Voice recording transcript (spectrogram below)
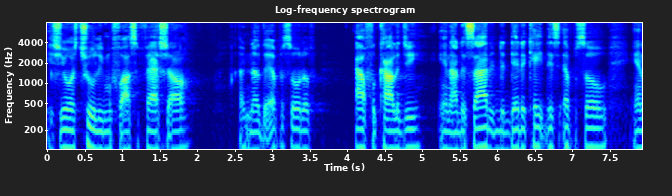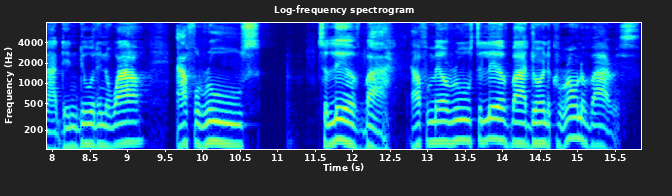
It's yours truly, Mufasa Fashaw. Another episode of Alpha Alphacology. And I decided to dedicate this episode, and I didn't do it in a while. Alpha rules to live by. Alpha male rules to live by during the coronavirus.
